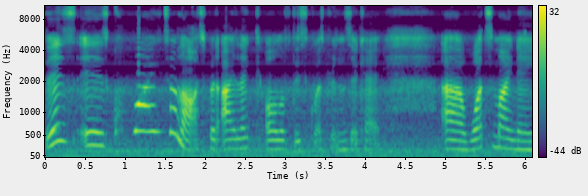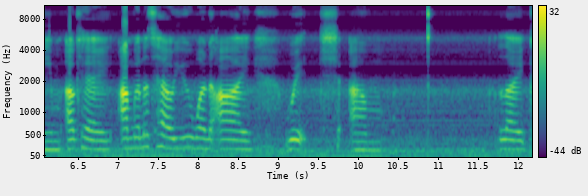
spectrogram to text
this is quite a lot, but I like all of these questions, okay. Uh, what's my name? Okay, I'm gonna tell you when I which um, like,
